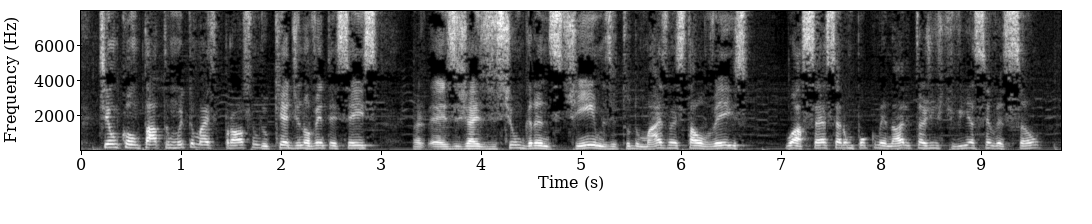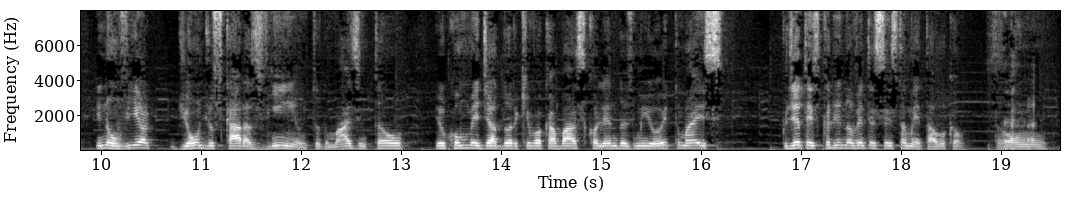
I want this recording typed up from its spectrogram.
tinha um contato muito mais próximo do que a de 96. É, Já existiam grandes times e tudo mais, mas talvez o acesso era um pouco menor, então a gente via a seleção e não via de onde os caras vinham e tudo mais. Então eu, como mediador aqui, vou acabar escolhendo 2008, mas podia ter escolhido 96 também, tá, Lucão? Então.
